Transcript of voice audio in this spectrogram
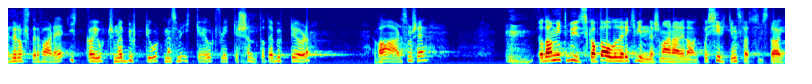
Eller oftere, hva er det jeg ikke har gjort, som jeg burde gjort, men som jeg ikke har gjort fordi jeg ikke skjønte at jeg burde gjøre det? Hva er det som skjer? Og da er mitt budskap til alle dere kvinner som er her i dag, på kirkens fødselsdag,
